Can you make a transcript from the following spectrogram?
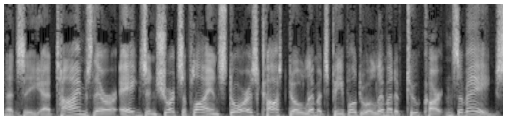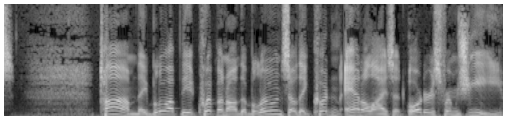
Let's see. At times, there are eggs in short supply in stores. Costco limits people to a limit of two cartons of eggs. Tom, they blew up the equipment on the balloon so they couldn't analyze it. Orders from Xi.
